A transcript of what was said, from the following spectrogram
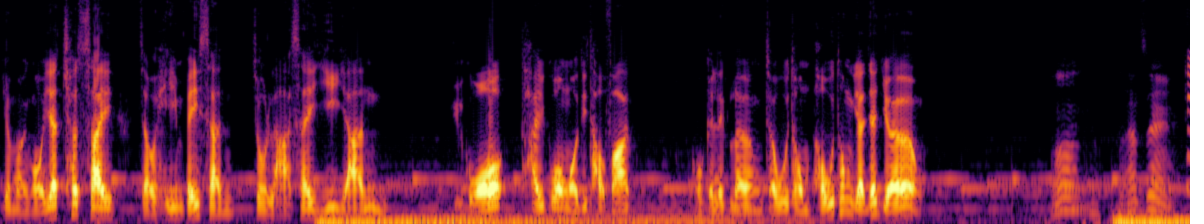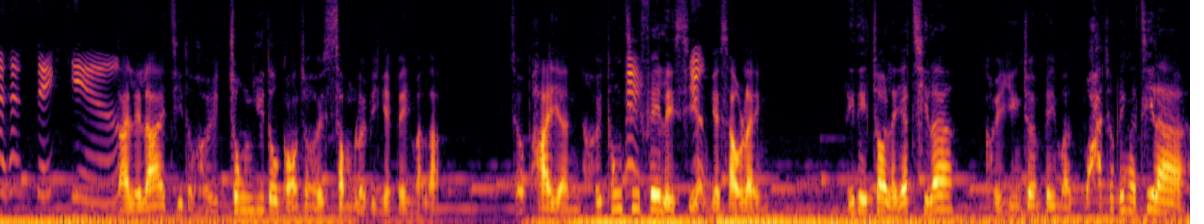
因為我一出世就獻俾神做拿西爾人。如果剃光我啲頭髮，我嘅力量就會同普通人一樣。Well, that's it. 大利拉知道佢終於都講咗佢心里邊嘅秘密啦，就派人去通知非利士人嘅首領：你哋再嚟一次啦！佢已經將秘密話咗俾我知啦。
